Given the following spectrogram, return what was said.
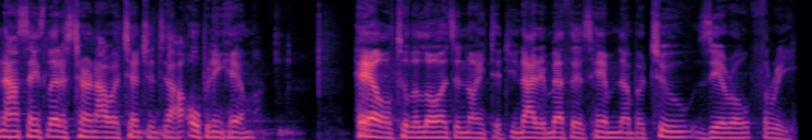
And now, Saints, let us turn our attention to our opening hymn Hail to the Lord's Anointed, United Methodist hymn number 203.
